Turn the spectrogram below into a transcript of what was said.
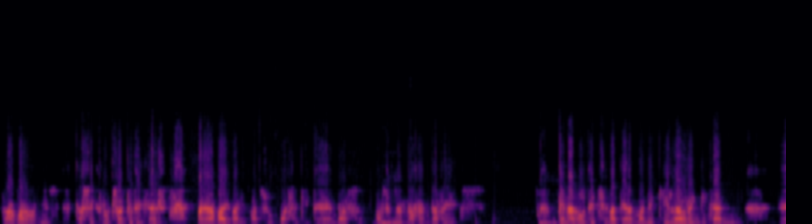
eta, bueno, niz, kasik lotzaturik ez, baina bai, bai, batzuk bazekiten, baz, bazuten mm horren berri. Mm Pena dut, etxe batean, banekiela oraindikan e,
